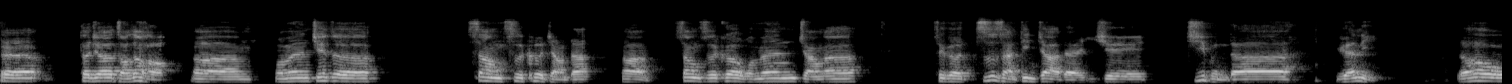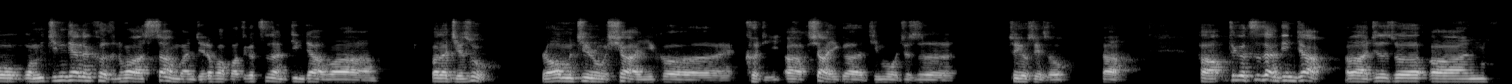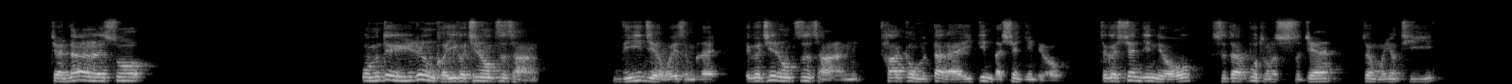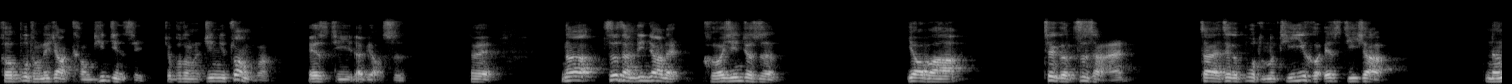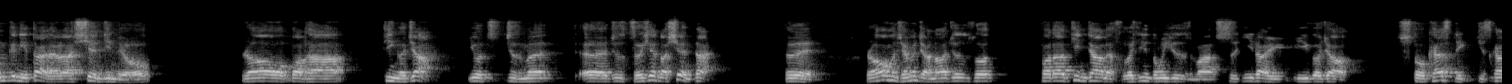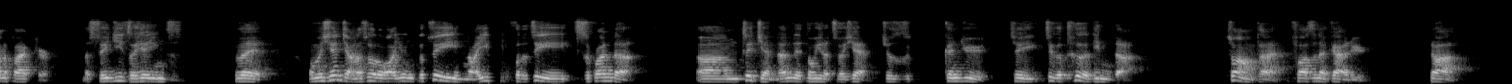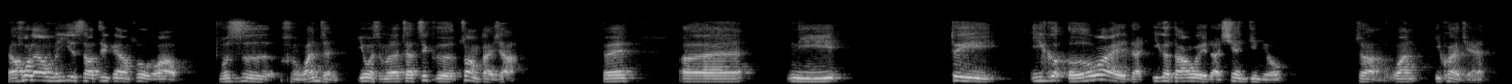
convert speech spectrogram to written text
呃，大家早上好。呃，我们接着上次课讲的啊，上次课我们讲了这个资产定价的一些基本的原理。然后我们今天的课程的话，上半节的话把这个资产定价的话把它结束，然后我们进入下一个课题啊，下一个题目就是最优税收啊。好，这个资产定价。好吧，就是说，嗯，简单的来说，我们对于任何一个金融资产理解为什么呢？这个金融资产它给我们带来一定的现金流，这个现金流是在不同的时间，这我们用 T 和不同的叫 contingency，就不同的经济状况 ST 来表示，对。那资产定价的核心就是要把这个资产。在这个不同的 T 一和 ST 下，能给你带来了现金流，然后把它定个价，又就什么呃，就是折现到现在，对不对？然后我们前面讲到，就是说把它定价的核心东西是什么？是依赖于一个叫 stochastic discount factor，那随机折现因子，对不对？我们先讲的时候的话，用一个最 naive 或者最直观的，嗯，最简单的东西的折现，就是根据这这个特定的。状态发生的概率，是吧？然后后来我们意识到这个样做的话不是很完整，因为什么呢？在这个状态下，对，呃，你对一个额外的一个单位的现金流，是吧？one 一块钱，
